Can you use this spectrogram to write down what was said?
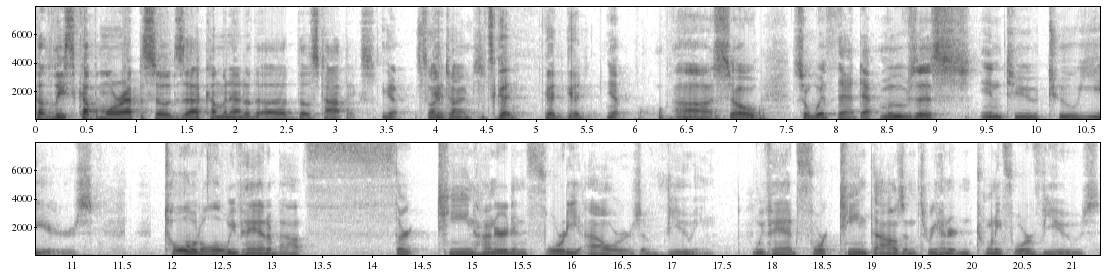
at least a couple more episodes uh, coming out of the, uh, those topics. Yep, it's fun Good. times. It's good. Good. Good. Yep. Uh, so so with that, that moves us into two years total. We've had about thirteen hundred and forty hours of viewing. We've had fourteen thousand three hundred and twenty-four views,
